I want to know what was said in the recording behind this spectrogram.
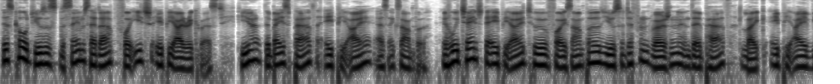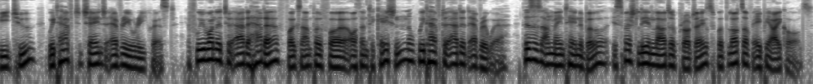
This code uses the same setup for each API request. Here, the base path API as example. If we change the API to, for example, use a different version in the path, like API v2, we'd have to change every request. If we wanted to add a header, for example for authentication, we'd have to add it everywhere. This is unmaintainable, especially in larger projects with lots of API calls.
